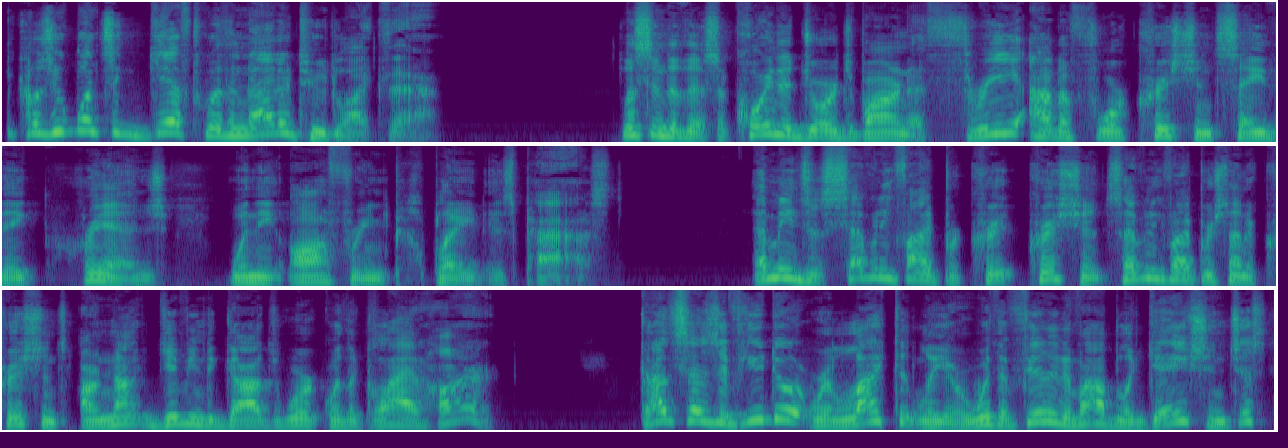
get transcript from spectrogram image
because who wants a gift with an attitude like that? Listen to this. According to George Barna, three out of four Christians say they cringe when the offering plate is passed. That means that 75 Christians, 75% of Christians are not giving to God's work with a glad heart. God says if you do it reluctantly or with a feeling of obligation, just,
